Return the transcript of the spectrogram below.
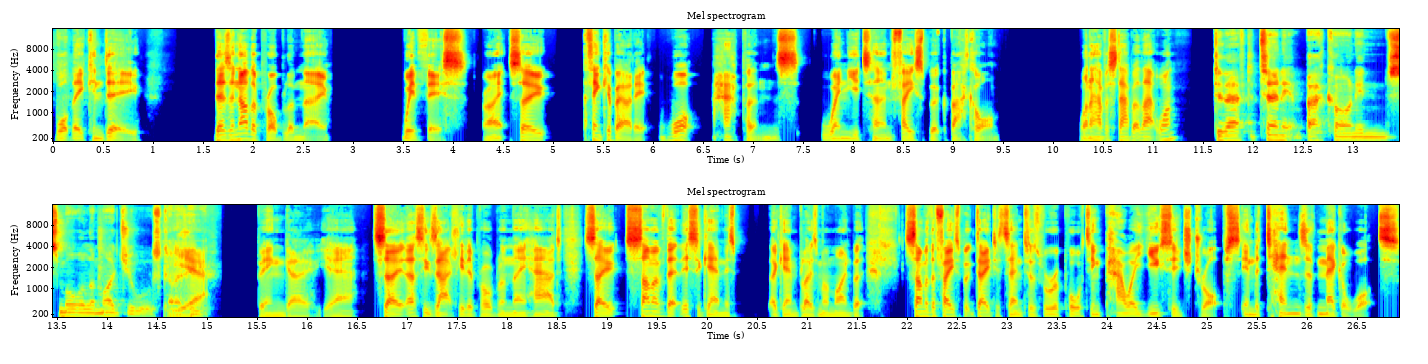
what they can do. There's another problem though with this, right? So think about it. What happens when you turn Facebook back on? Want to have a stab at that one? Do they have to turn it back on in smaller modules? Kind yeah. Bingo. Yeah. So that's exactly the problem they had. So some of that, this again, this again blows my mind, but some of the Facebook data centers were reporting power usage drops in the tens of megawatts.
